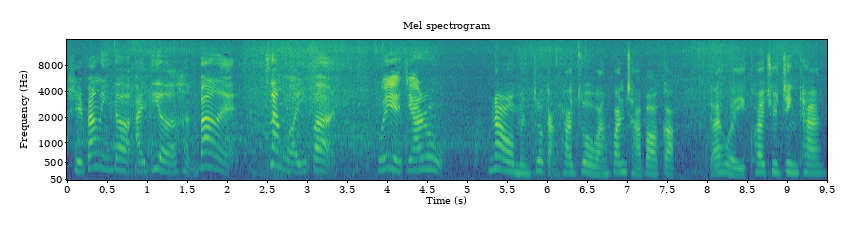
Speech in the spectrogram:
许芳林的 idea 很棒哎，算我一份。我也加入，那我们就赶快做完观察报告，待会一块去进滩。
